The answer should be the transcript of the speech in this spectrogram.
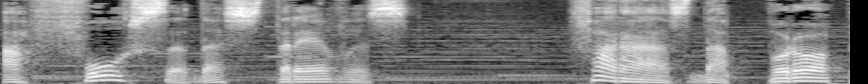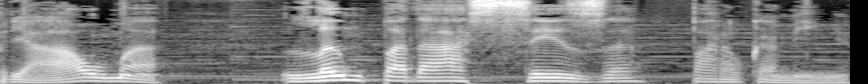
a força das trevas, farás da própria alma lâmpada acesa para o caminho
